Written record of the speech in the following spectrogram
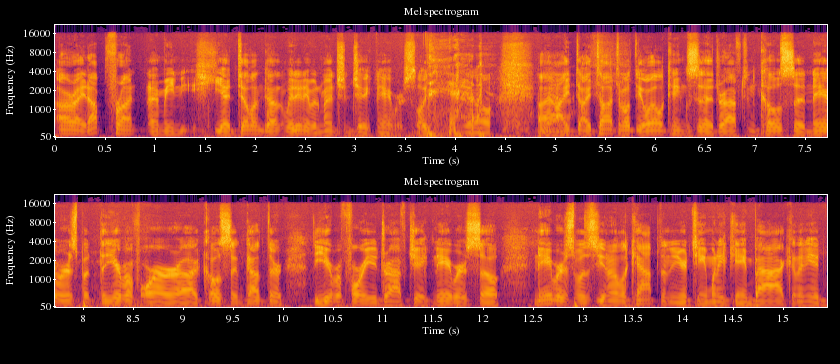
All right, up front. I mean, yeah, Dylan. Gun- we didn't even mention Jake Neighbours. Like you know, yeah. I, I, I, talked about the Oil Kings uh, drafting Cossa Neighbours, but the year before uh, Cossa and Guenther, the year before you draft Jake Neighbours. So Neighbours was you know the captain of your team when he came back, and then you had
